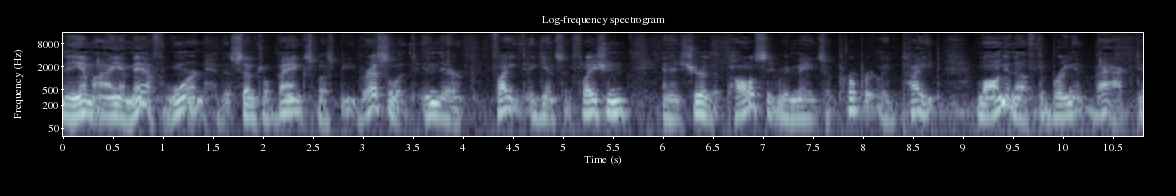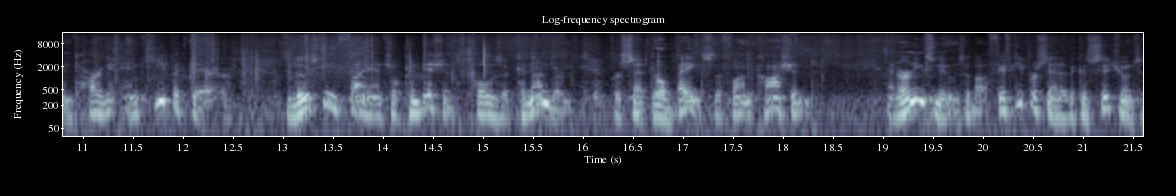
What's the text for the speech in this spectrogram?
The IMF warned that central banks must be resolute in their fight against inflation and ensure that policy remains appropriately tight long enough to bring it back to target and keep it there. Loosening financial conditions pose a conundrum for central banks, the fund cautioned. And earnings news, about 50% of the constituents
